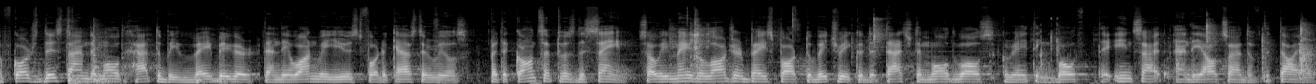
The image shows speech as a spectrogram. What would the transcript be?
Of course this time the mold had to be way bigger than the one we used for the caster wheels, but the concept was the same. So we made a larger base part to which we could attach the mold walls, creating both the inside and the outside of the tire.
